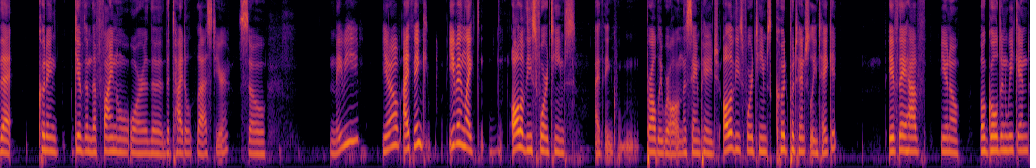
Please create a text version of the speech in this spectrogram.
that couldn't give them the final or the the title last year. So maybe you know, I think even like all of these four teams, I think probably we're all on the same page. All of these four teams could potentially take it if they have, you know, a golden weekend.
